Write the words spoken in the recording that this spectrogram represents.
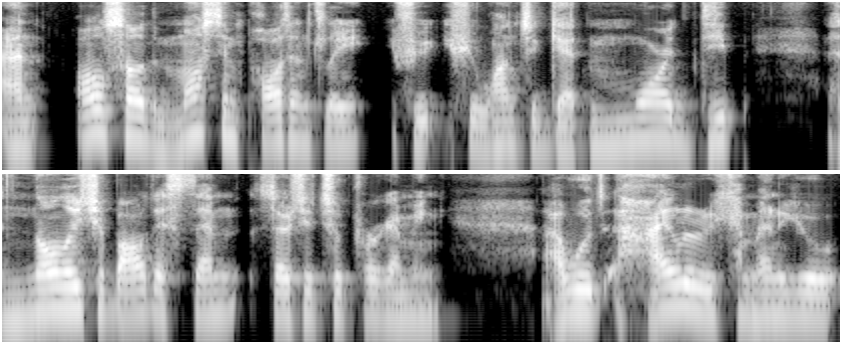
and also the most importantly if you if you want to get more deep knowledge about STM32 programming I would highly recommend you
